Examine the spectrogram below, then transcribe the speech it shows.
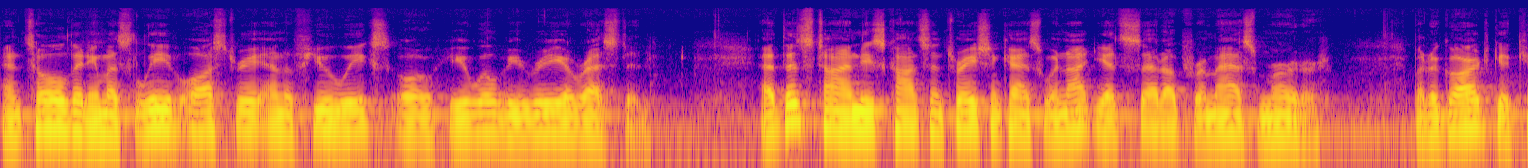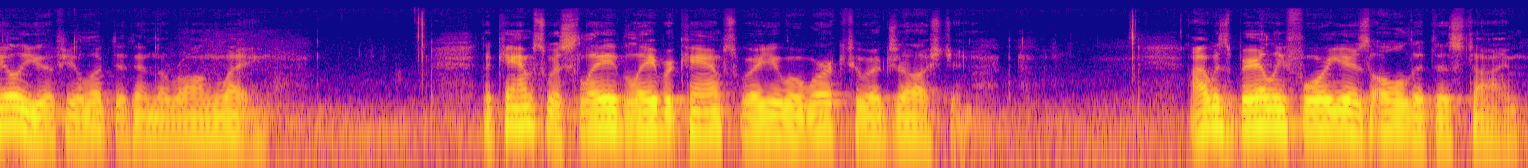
and told that he must leave Austria in a few weeks or he will be rearrested. At this time, these concentration camps were not yet set up for mass murder, but a guard could kill you if you looked at him the wrong way. The camps were slave labor camps where you were worked to exhaustion. I was barely four years old at this time.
